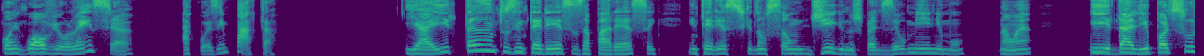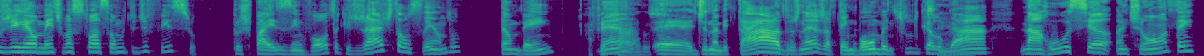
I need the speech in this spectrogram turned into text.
com igual violência, a coisa empata. E aí tantos interesses aparecem, interesses que não são dignos, para dizer o mínimo, não é? E dali pode surgir realmente uma situação muito difícil para os países em volta, que já estão sendo também né, Afetados. é, dinamitados, né? já tem bomba em tudo que é Sim. lugar. Na Rússia, anteontem,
